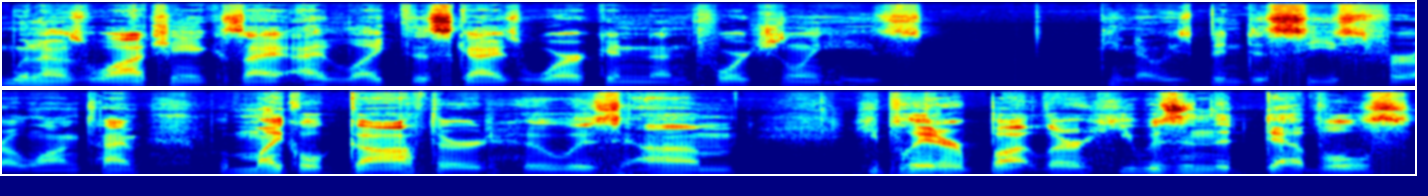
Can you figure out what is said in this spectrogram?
when I was watching it because I, I like this guy's work, and unfortunately he's you know he's been deceased for a long time. But Michael Gothard, who was um he played her butler. He was in The Devils.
